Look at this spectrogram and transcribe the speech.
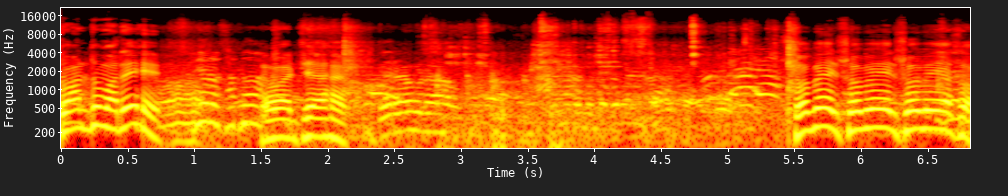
দোয়ান তোমার? রে ও আচ্ছা। সবে সবে সবে আছো?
